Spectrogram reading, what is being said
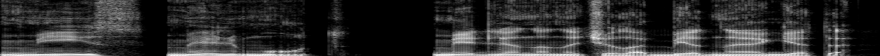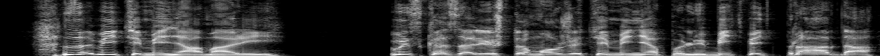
«Мисс Мельмот», — медленно начала бедная Гетта. «Зовите меня Мари. Вы сказали, что можете меня полюбить, ведь правда?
